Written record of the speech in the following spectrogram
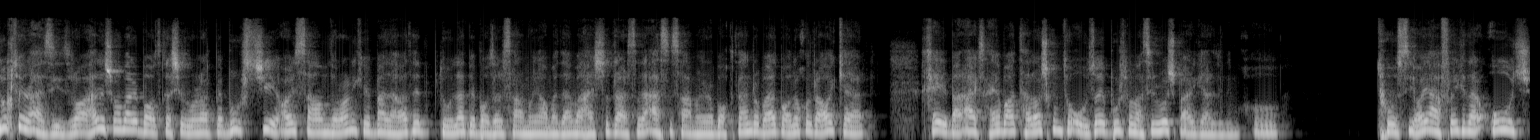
دکتر عزیز راه حل شما برای بازگشت رونق به بورس چیه؟ آیا سهامدارانی که به دعوت دولت به بازار سرمایه آمدن و 80 درصد اصل سرمایه را باختن رو باید بالا خود رها کرد؟ خیر برعکس همه باید تلاش کنیم تا اوضاع بورس به مسیر رشد برگردونیم. خب توصیه های افرادی که در اوج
